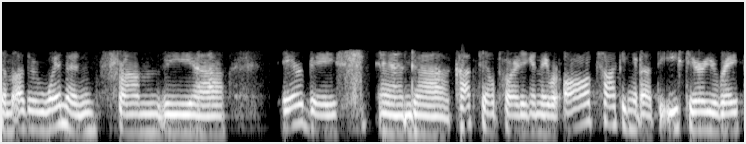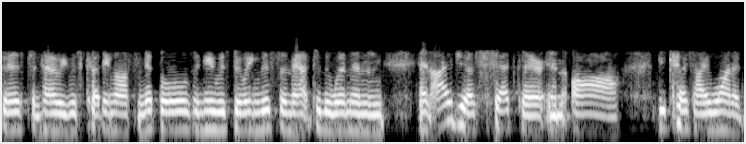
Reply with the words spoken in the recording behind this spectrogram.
some other women from the uh air base and uh cocktail party and they were all talking about the east area rapist and how he was cutting off nipples and he was doing this and that to the women and and I just sat there in awe because I wanted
